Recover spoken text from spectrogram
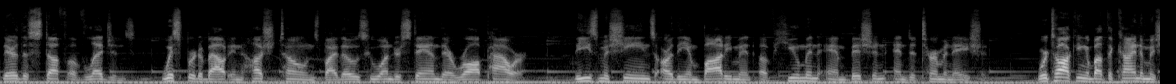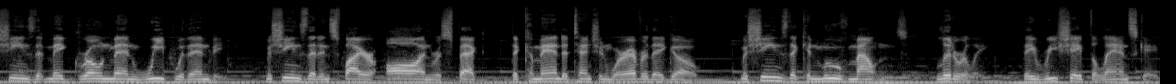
They're the stuff of legends, whispered about in hushed tones by those who understand their raw power. These machines are the embodiment of human ambition and determination. We're talking about the kind of machines that make grown men weep with envy. Machines that inspire awe and respect, that command attention wherever they go. Machines that can move mountains, literally. They reshape the landscape,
